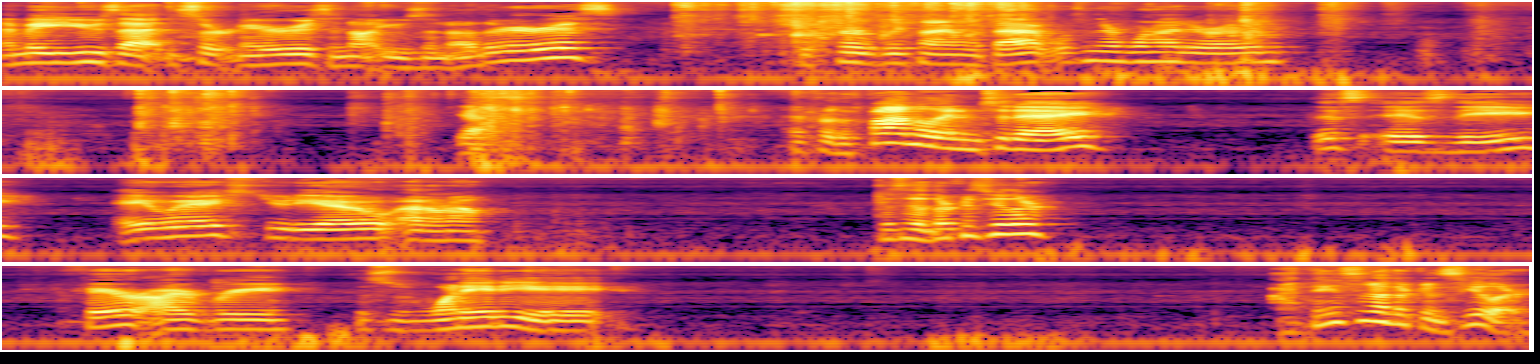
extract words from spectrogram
I may use that in certain areas and not use in other areas. So perfectly fine with that. Wasn't there one other item? Yes. And for the final item today, this is the AOA Studio, I don't know. This is another concealer? Fair Ivory. This is 188. I think it's another concealer.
